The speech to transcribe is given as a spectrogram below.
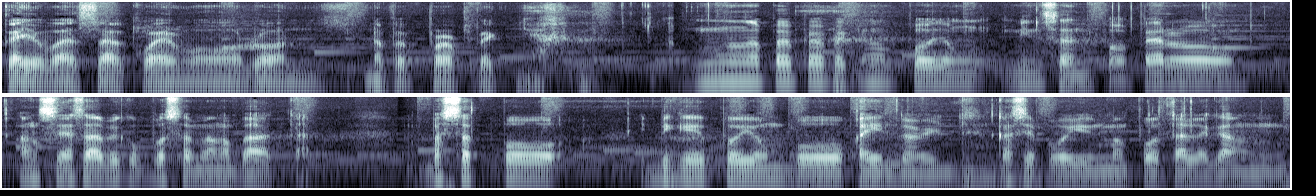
Kayo ba sa choir mo, Ron, nape-perfect niya? Nape-perfect naman po yung minsan po. Pero ang sinasabi ko po sa mga bata, basta't po ibigay po yung buo kay Lord. Kasi po yun man po talagang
